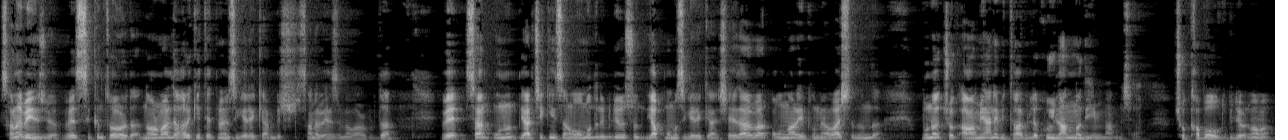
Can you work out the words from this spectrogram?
sana benziyor ve sıkıntı orada. Normalde hareket etmemesi gereken bir sana benzeme var burada. Ve sen onun gerçek insan olmadığını biliyorsun. Yapmaması gereken şeyler var. Onlar yapılmaya başladığında buna çok amiyane bir tabirle huylanma diyeyim ben mesela. Çok kaba oldu biliyorum ama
